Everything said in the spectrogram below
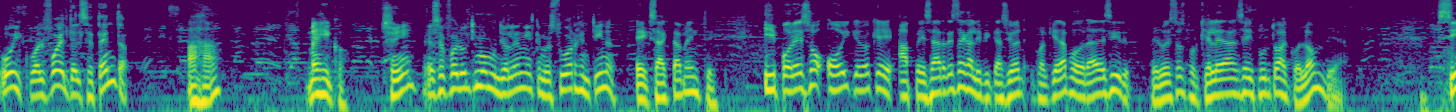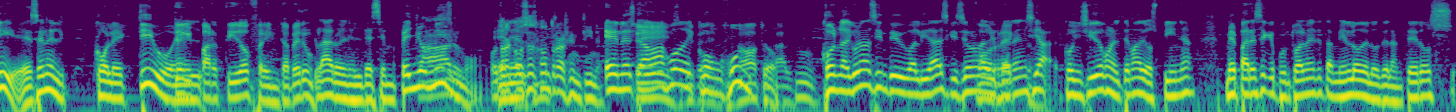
Uy, ¿cuál fue? El del 70. Ajá. México. Sí, ese fue el último mundial en el que no estuvo Argentina. Exactamente. Y por eso hoy creo que a pesar de esta calificación, cualquiera podrá decir, pero estos por qué le dan seis puntos a Colombia. Sí, es en el colectivo, en Del el, partido frente a Perú. claro, en el desempeño Claro. mismo. Otra en cosa el- es contra Argentina. En el Sí, trabajo de diferente. conjunto, No, total. con algunas individualidades que hicieron la diferencia, coincido con el tema de Ospina, me parece que puntualmente también lo de los delanteros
